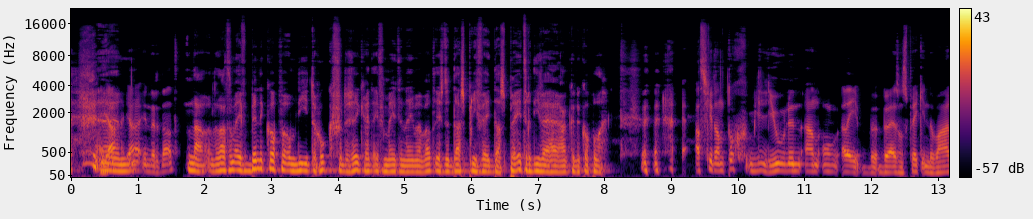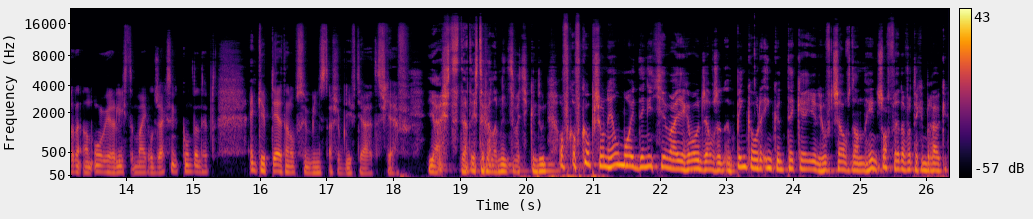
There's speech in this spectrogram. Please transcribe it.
ja, ja, inderdaad. Nou, laten we hem even binnenkoppen om die toch ook voor de zekerheid even mee te nemen. Wat is de Das Privé, Das Peter die wij eraan kunnen koppelen? Als je dan toch miljoenen aan, on, allee, bij wijze van spreken in de waarde aan ongereleased Michael Jackson content hebt, encrypteer dan op zijn minst alsjeblieft ja uit de schijf. Juist, dat is toch wel het minste wat je kunt doen. Of, of koop zo'n heel mooi dingetje waar je gewoon zelfs een, een pincode in kunt tikken. Je hoeft zelfs dan geen software ervoor te gebruiken.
